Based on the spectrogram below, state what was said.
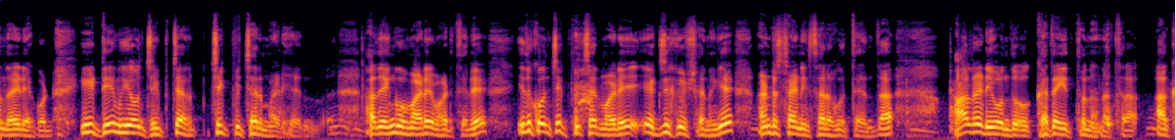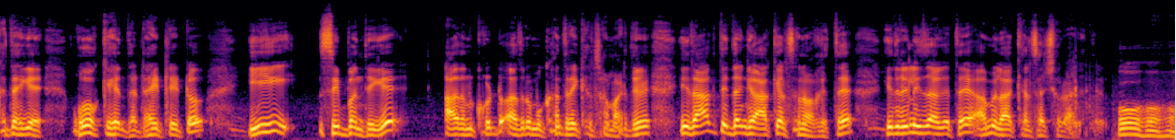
ಒಂದು ಐಡಿಯಾ ಕೊಟ್ಟು, ಈ ಟೀಮ್ಗೆ ಒಂದು ಚಿಕ್ಕ ಪಿಕ್ಚರ್ ಚಿಕ್ಕ ಪಿಕ್ಚರ್ ಮಾಡಿ ಅಂದ. ಅದು ಹೆಂಗೂ ಮಾಡೇ ಮಾಡ್ತೀರಿ. ಇದಕ್ಕೊಂದು ಚಿಕ್ಕ ಪಿಕ್ಚರ್ ಮಾಡಿ ಎಕ್ಸಿಕ್ಯೂಷನ್ಗೆ ಅಂಡರ್ಸ್ಟ್ಯಾಂಡಿಂಗ್ ಸರ್ ಹೋಗುತ್ತೆ ಅಂತ. ಆಲ್ರೆಡಿ ಒಂದು ಕತೆ ಇತ್ತು ನನ್ನ ಹತ್ರ. ಆ ಕತೆಗೆ ಓಕೆ ಅಂತ ಟೈಟ್ಲಿಟ್ಟು ಈ ಸಿಬ್ಬಂದಿಗೆ ಅದನ್ನು ಕೊಟ್ಟು ಅದ್ರ ಮುಖಾಂತರ ಈ ಕೆಲಸ ಮಾಡ್ತೀವಿ. ಇದಾಗ್ತಿದ್ದಂಗೆ ಆ ಕೆಲಸನೂ ಆಗುತ್ತೆ. ಇದು ರಿಲೀಸ್ ಆಗುತ್ತೆ ಆಮೇಲೆ ಆ ಕೆಲಸ ಶುರು ಆಗುತ್ತೆ. ಓ ಹೋ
